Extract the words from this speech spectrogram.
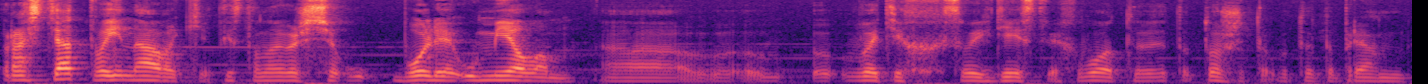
растят твои навыки, ты становишься более умелым э, в этих своих действиях. Вот, это тоже, вот это прям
